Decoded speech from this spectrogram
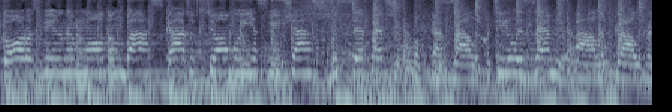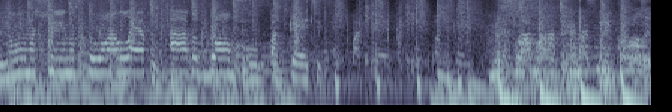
Скоро звільнимо Донбас. Кажуть, цьому є свій час. Ви себе вже показали, хотіли землю, але вкрали пральну машину з туалетом, а додому у пакеті. У пакеті, у пакеті. Не зламати нас ніколи,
